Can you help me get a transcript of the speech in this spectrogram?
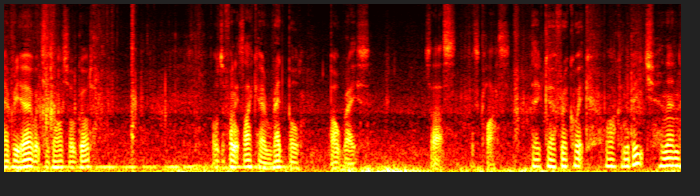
every year, which is also good. Loads of fun. It's like a Red Bull boat race, so that's that's class. They go for a quick walk on the beach and then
